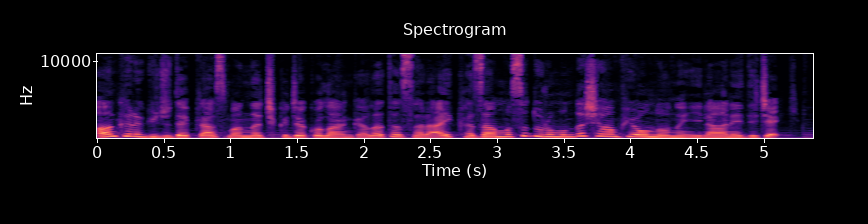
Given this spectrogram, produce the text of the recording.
Ankara gücü deplasmanına çıkacak olan Galatasaray kazanması durumunda şampiyonluğunu ilan edecek.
